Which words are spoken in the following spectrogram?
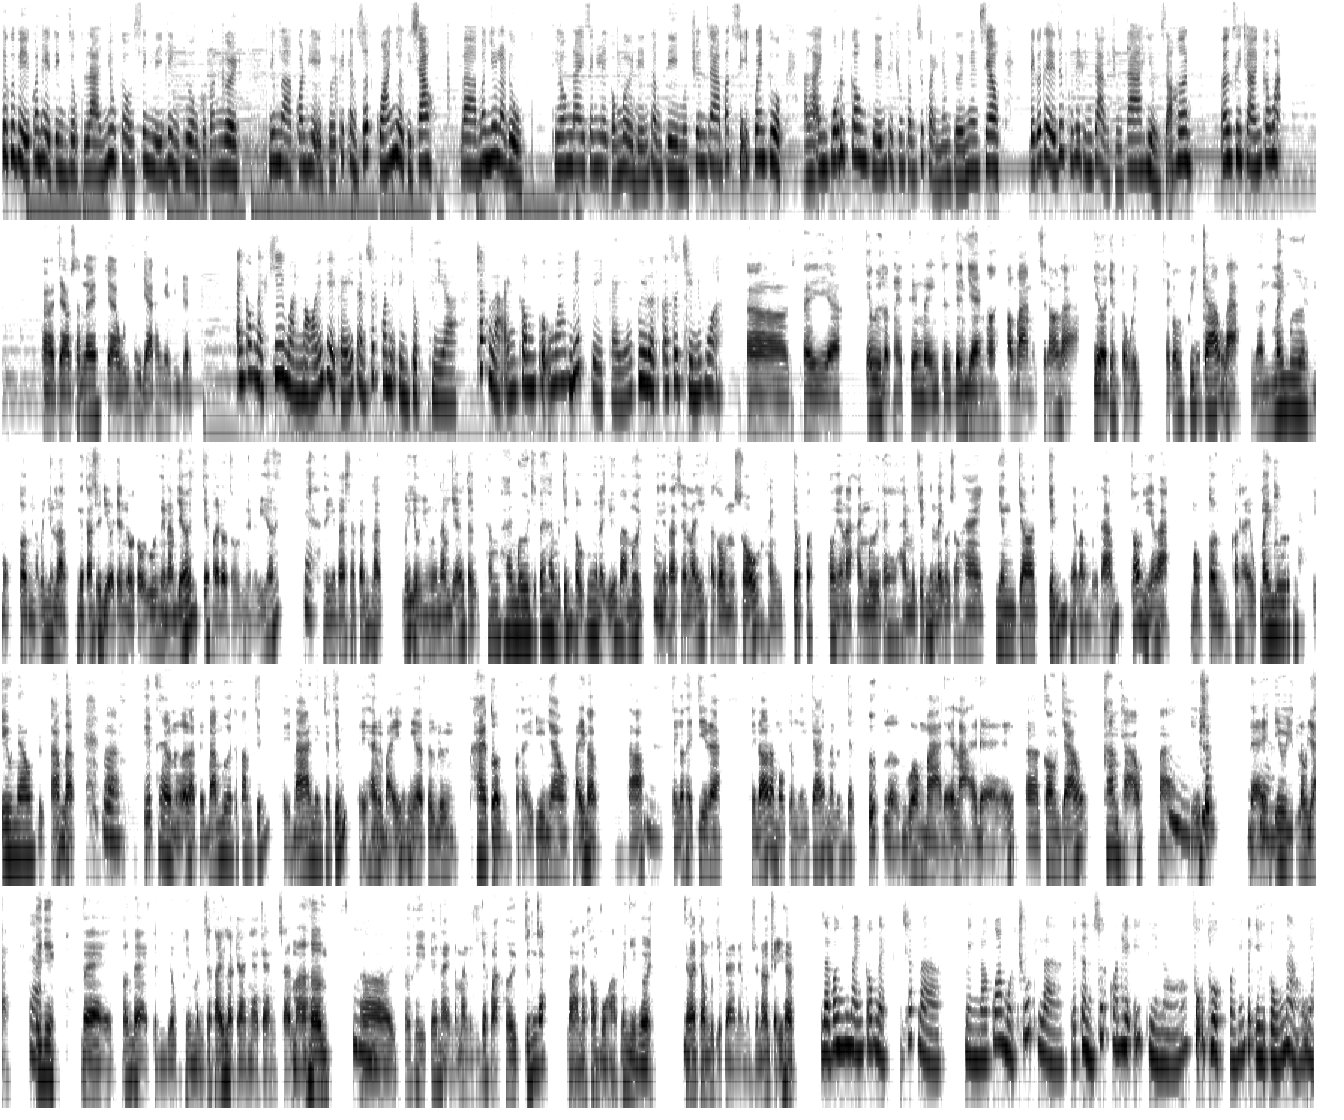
Thưa quý vị, quan hệ tình dục là nhu cầu sinh lý bình thường của con người, nhưng mà quan hệ với cái tần suất quá nhiều thì sao? Và bao nhiêu là đủ? Thì hôm nay Xanh Lê có mời đến thẩm thì một chuyên gia bác sĩ quen thuộc là anh Vũ Đức Công đến từ Trung tâm Sức khỏe Nam giới Mencell để có thể giúp quý vị thính giả của chúng ta hiểu rõ hơn. Vâng, xin chào anh Công ạ. à, chào Sanh Lê chào quý thính giả đang nghe chương trình Anh Công này khi mà nói về cái tần suất quan hệ tình dục thì à, chắc là anh Công cũng à, biết về cái quy luật con số 9 đúng không ạ? à, thì à, cái quy luật này truyền miệng từ dân gian thôi ông bà mình sẽ nói là dựa trên tuổi sẽ có khuyến cáo là nên mây mưa một tuần là bao nhiêu lần người ta sẽ dựa trên độ tuổi của người nam giới chứ không phải độ tuổi của người nữ giới Dạ. thì người ta sẽ tính là ví dụ như người nam giới từ năm 20 cho tới 29 tuổi cũng như là dưới 30 Ừ. thì người ta sẽ lấy con số hàng chục á, có nghĩa là 20 tới 29 thì lấy con số 2 nhân cho 9 thì bằng 18 có nghĩa là một tuần có thể mây mưa yêu nhau được 8 lần Vâng. tiếp theo nữa là từ 30 tới 39 thì 3 nhân cho 9 thì 27 nghĩa là tương đương hai tuần có thể yêu nhau 7 lần đó Ừ. thì có thể chia ra thì đó là một trong những cái mang tính chất ước lượng của ông bà để lại để ờ, con cháu tham khảo và Ừ. giữ sức để Dạ. yêu lâu dài Dạ. tuy nhiên về vấn đề tình dục thì mình sẽ thấy là càng ngày càng cởi mở hơn Ừ. Ờ, đôi khi cái này nó mang tính chất là hơi cứng nhắc và nó không phù hợp với nhiều người cho nên trong cái chủ đề này mình sẽ nói kỹ hơn Dạ vâng, nhưng mà anh Công này, chắc là mình nói qua một chút là cái tần suất quan hệ thì nó phụ thuộc vào những cái yếu tố nào ấy nhỉ?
